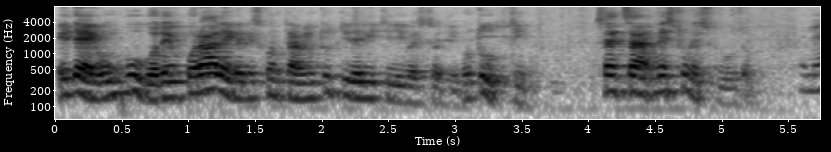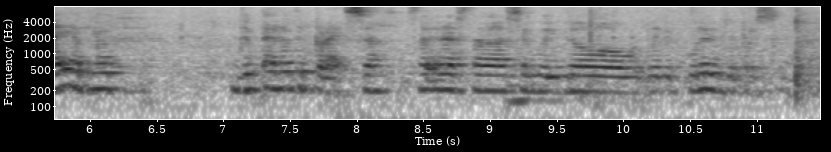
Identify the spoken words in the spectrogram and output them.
ed è un buco temporale che riscontriamo in tutti i delitti di questo tipo, tutti, senza nessun escluso. E lei era depressa, stava seguendo delle cure di depressione.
